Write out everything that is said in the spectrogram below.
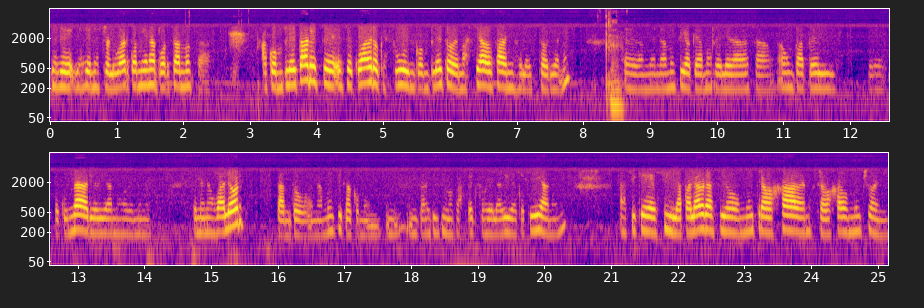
desde, desde nuestro lugar también aportamos a, a completar ese, ese cuadro que estuvo incompleto demasiados años de la historia, ¿no? Eh, donde en la música quedamos relegadas a, a un papel eh, secundario, digamos, de menos, de menos valor, tanto en la música como en, en, tantísimos aspectos de la vida cotidiana. ¿no? Así que sí, la palabra ha sido muy trabajada, hemos trabajado mucho en,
